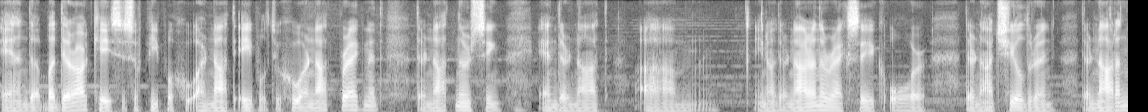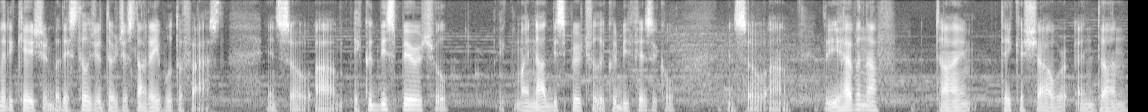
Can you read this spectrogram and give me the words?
and uh, but there are cases of people who are not able to who are not pregnant they're not nursing and they're not um, you know they're not anorexic or they're not children. They're not on medication but they still they're just not able to fast. And so um, it could be spiritual. It might not be spiritual. It could be physical. And so um, do you have enough time take a shower and done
